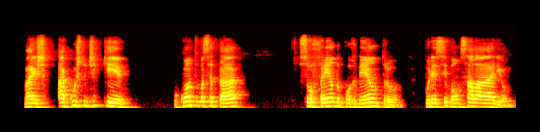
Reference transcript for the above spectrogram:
Mas a custo de quê? O quanto você está sofrendo por dentro por esse bom salário?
